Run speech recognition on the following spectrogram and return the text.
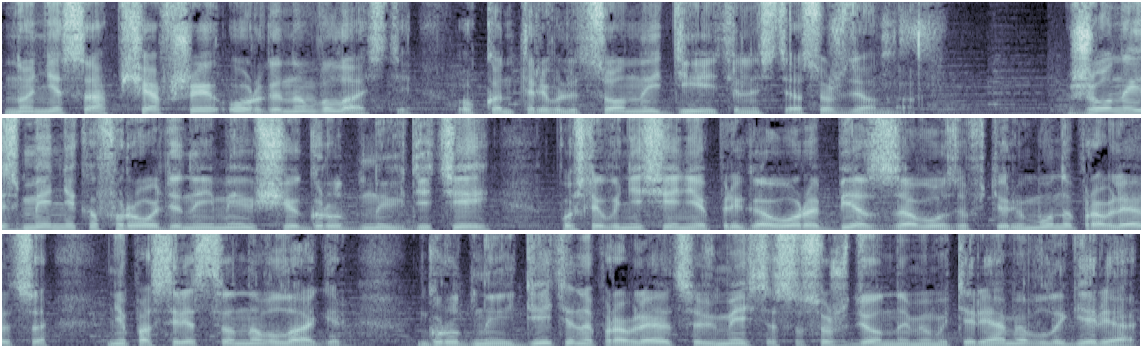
но не сообщавшие органам власти о контрреволюционной деятельности осужденного. Жены изменников Родины, имеющие грудных детей, после вынесения приговора без завоза в тюрьму направляются непосредственно в лагерь. Грудные дети направляются вместе с осужденными матерями в лагеря.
